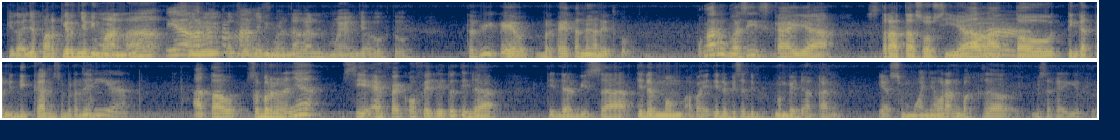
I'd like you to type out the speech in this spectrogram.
kita aja parkirnya di mana, Iya, si kan transportnya males di mana kan lumayan jauh tuh. tapi kayak berkaitan dengan itu pengaruh nggak sih kayak strata sosial Nah. atau tingkat pendidikan sebenarnya atau sebenarnya si efek covid itu tidak tidak bisa tidak mem- apa ya tidak bisa di- membedakan ya semuanya orang bakal bisa kayak gitu.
